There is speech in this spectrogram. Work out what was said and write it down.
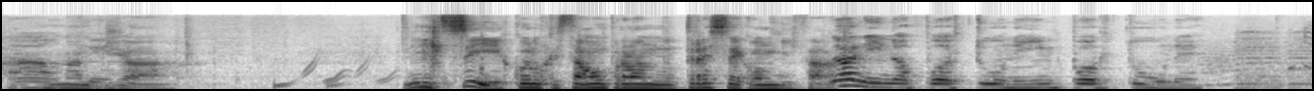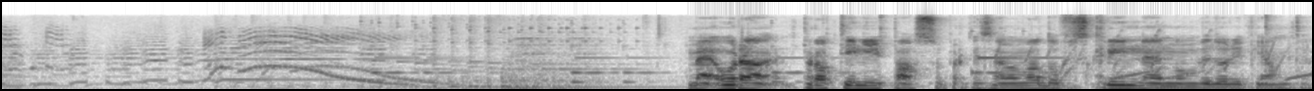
Ah, ok. Ma già. Il 6 è quello che stavamo provando 3 secondi fa. Non inopportune, importune. Beh, ora però tieni il passo perché se non vado off screen non vedo le piante.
